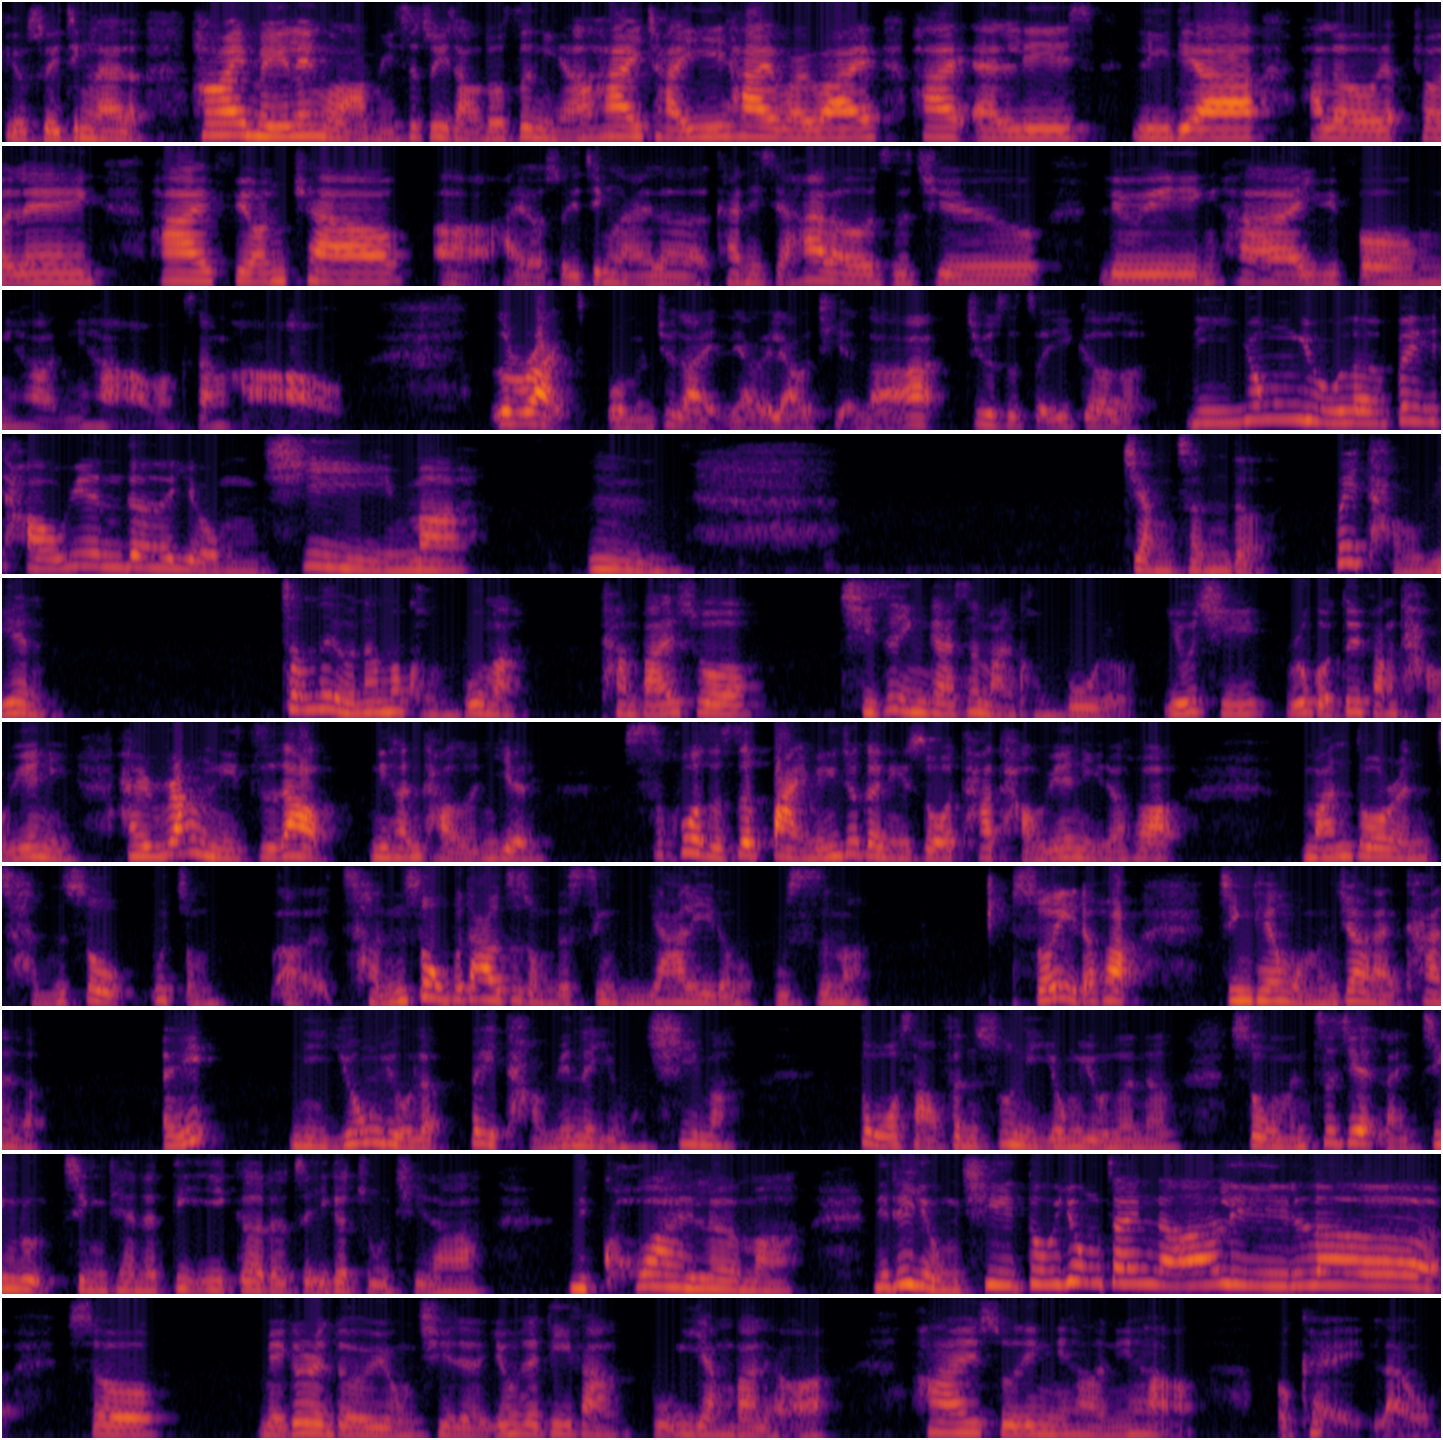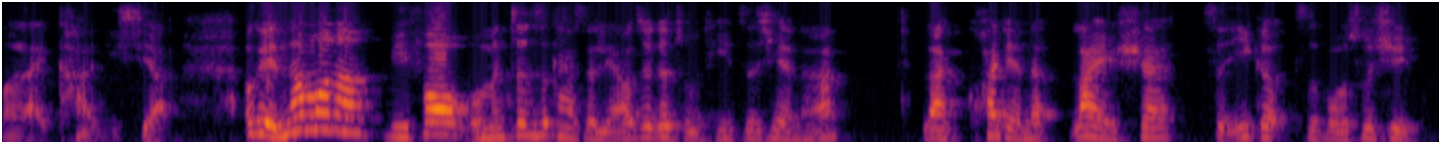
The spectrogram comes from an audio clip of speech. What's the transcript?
有谁进来了？Hi m a y l i n，哇，每次最早都是你啊！Hi 才艺，Hi Y Y，Hi Alice，Lydia，Hello 叶彩玲，Hi Fion Chow，啊，还有谁进来了？看一下，Hello 子秋，刘英，Hi 于峰，你好，你好，晚上好。All right，我们就来聊一聊天了啊，就是这一个了。你拥有了被讨厌的勇气吗？嗯，讲真的，被讨厌。真的有那么恐怖吗？坦白说，其实应该是蛮恐怖的。尤其如果对方讨厌你，还让你知道你很讨人厌，是或者是摆明就跟你说他讨厌你的话，蛮多人承受不总呃承受不到这种的心理压力的，不是吗？所以的话，今天我们就要来看了。诶，你拥有了被讨厌的勇气吗？多少分数你拥有了呢？所以，我们直接来进入今天的第一个的这一个主题啦。你快乐吗？你的勇气都用在哪里了？So，每个人都有勇气的，用在地方不一样罢了啊。Hi，苏玲，你好，你好。OK，来，我们来看一下。OK，那么呢，Before 我们正式开始聊这个主题之前呢，啊，来快点的来 Share 这一个直播出去，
